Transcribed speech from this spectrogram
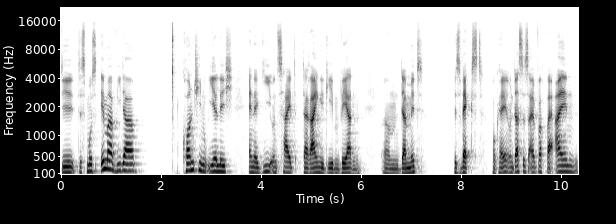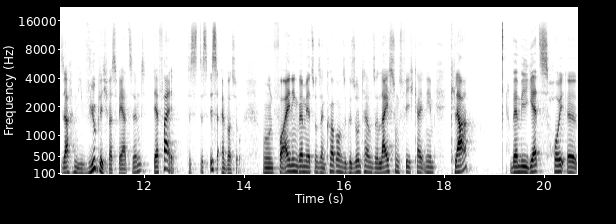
die, das muss immer wieder kontinuierlich Energie und Zeit da reingegeben werden, ähm, damit es wächst. Okay, und das ist einfach bei allen Sachen, die wirklich was wert sind, der Fall. Das, das ist einfach so. Und vor allen Dingen, wenn wir jetzt unseren Körper, unsere Gesundheit, unsere Leistungsfähigkeit nehmen, klar, wenn wir jetzt äh,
